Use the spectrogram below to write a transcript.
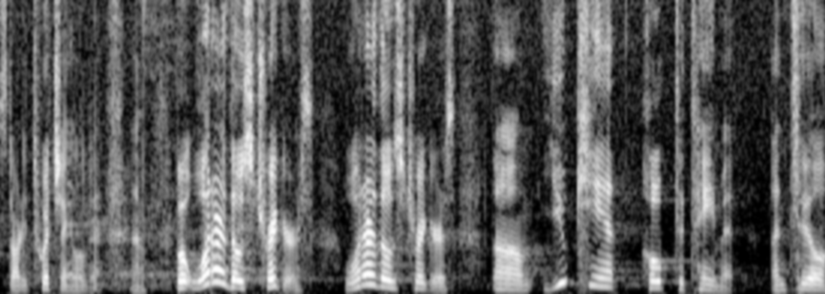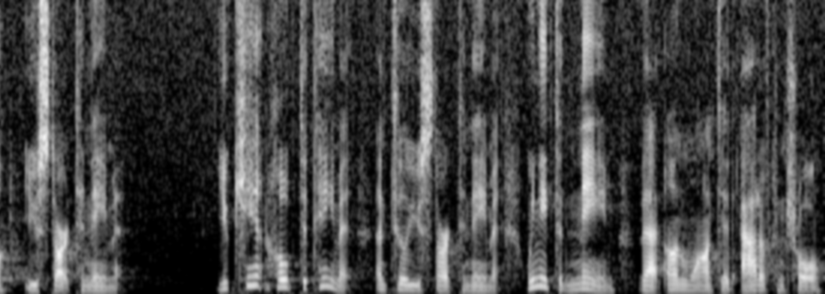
started twitching a little bit. Uh, but what are those triggers? What are those triggers? Um, you can't hope to tame it until you start to name it. You can't hope to tame it until you start to name it. We need to name that unwanted, out of control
